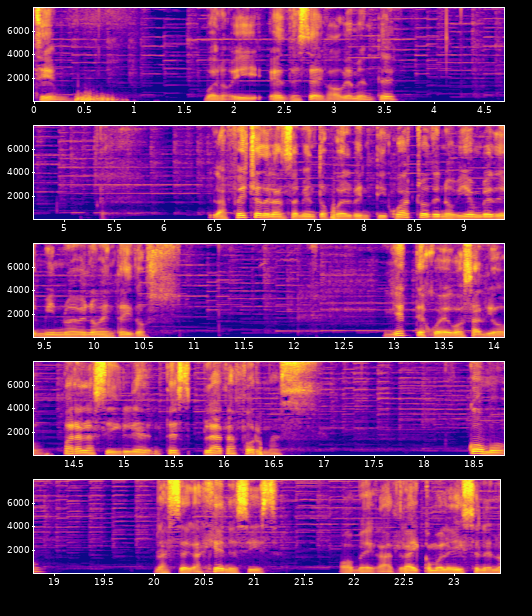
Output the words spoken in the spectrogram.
Team. Bueno, y es de Sega, obviamente. La fecha de lanzamiento fue el 24 de noviembre de 1992. Y este juego salió para las siguientes plataformas, como la Sega Genesis, o Mega Drive como le dicen en,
